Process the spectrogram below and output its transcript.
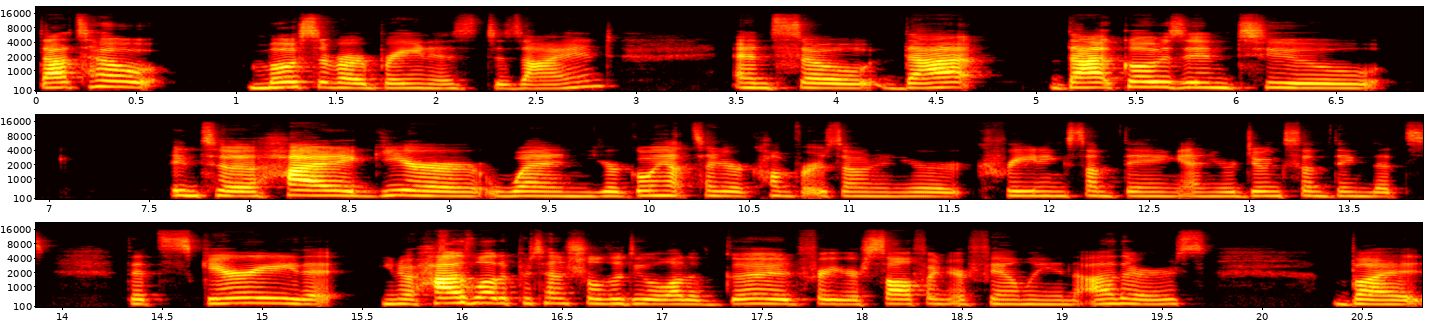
That's how most of our brain is designed. And so that that goes into into high gear when you're going outside your comfort zone and you're creating something and you're doing something that's that's scary that you know has a lot of potential to do a lot of good for yourself and your family and others but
